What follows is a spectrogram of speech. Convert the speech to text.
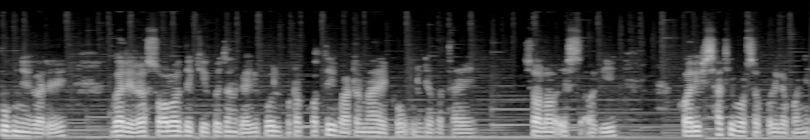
पुग्ने गरे गरेर सल देखिएको जानकारी पहिलोपटक कतैबाट नआएको उनले बताए। सल यसअघि करिब साठी वर्ष पहिला पनि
